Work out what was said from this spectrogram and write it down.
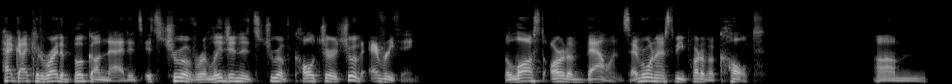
heck, I could write a book on that. It's it's true of religion. It's true of culture. It's true of everything. The lost art of balance. Everyone has to be part of a cult. Um,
